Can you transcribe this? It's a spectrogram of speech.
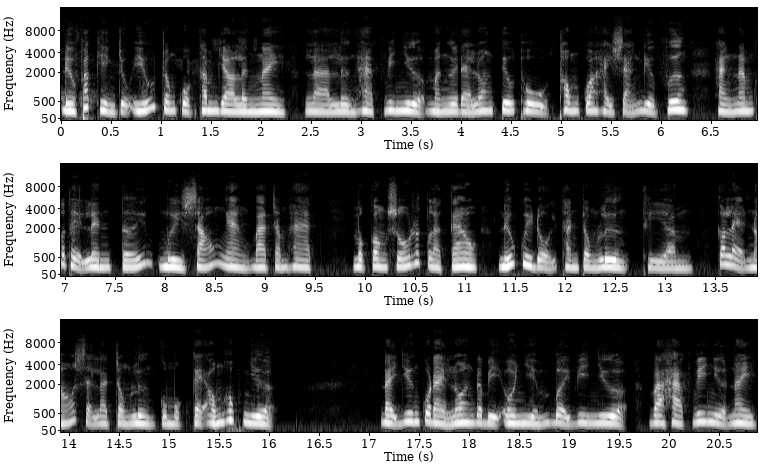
Điều phát hiện chủ yếu trong cuộc thăm dò lần này là lượng hạt vi nhựa mà người Đài Loan tiêu thụ thông qua hải sản địa phương hàng năm có thể lên tới 16.300 hạt. Một con số rất là cao. Nếu quy đổi thành trọng lượng thì um, có lẽ nó sẽ là trọng lượng của một cái ống hút nhựa. Đại dương của Đài Loan đã bị ô nhiễm bởi vi nhựa và hạt vi nhựa này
